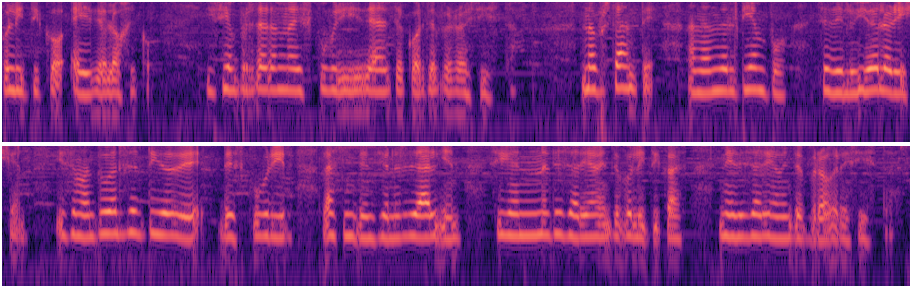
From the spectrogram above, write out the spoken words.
político e ideológico, y siempre tratando de descubrir ideas de corte progresista. No obstante, andando el tiempo, se diluyó el origen y se mantuvo el sentido de descubrir las intenciones de alguien, si bien necesariamente políticas, necesariamente progresistas.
